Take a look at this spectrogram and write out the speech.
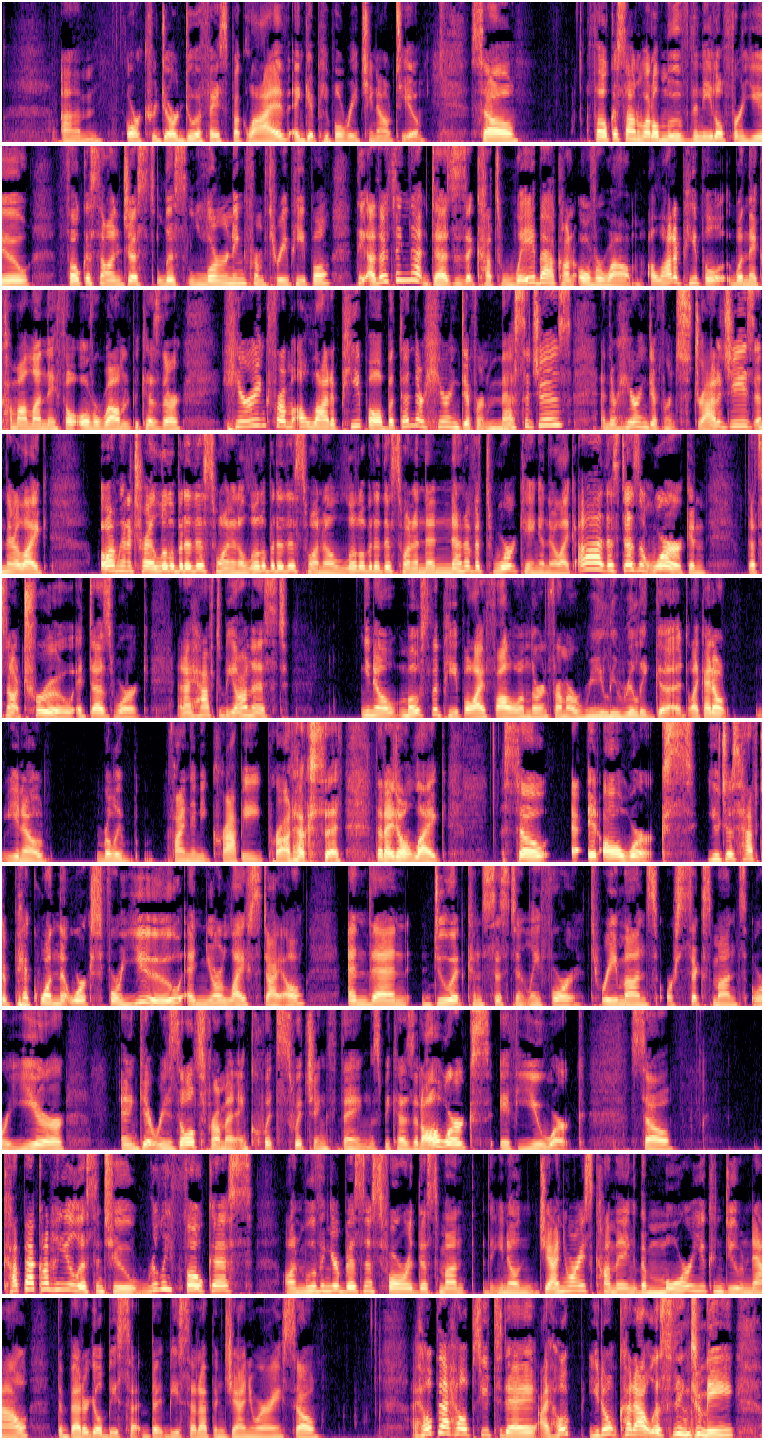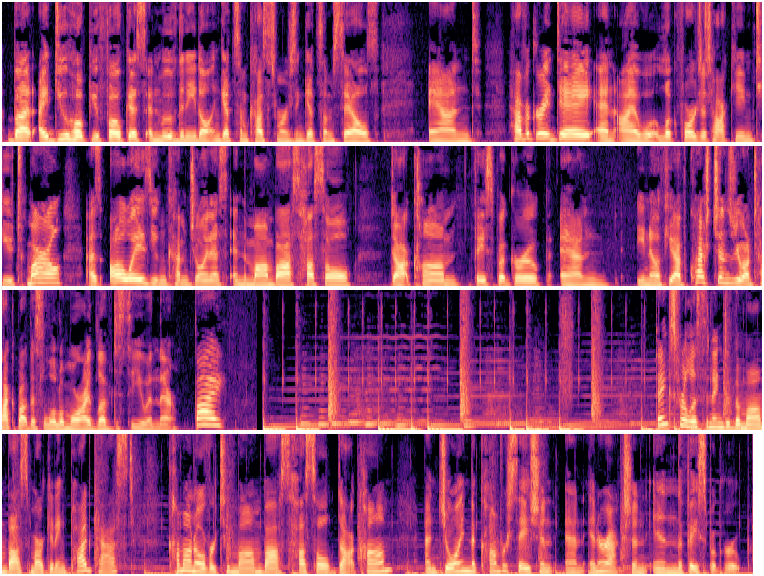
um, or, or do a facebook live and get people reaching out to you so Focus on what'll move the needle for you. Focus on just list learning from three people. The other thing that does is it cuts way back on overwhelm. A lot of people, when they come online, they feel overwhelmed because they're hearing from a lot of people, but then they're hearing different messages and they're hearing different strategies, and they're like, oh, I'm going to try a little bit of this one and a little bit of this one and a little bit of this one. And then none of it's working. And they're like, ah, this doesn't work. And that's not true. It does work. And I have to be honest, you know, most of the people I follow and learn from are really, really good. Like I don't, you know, really find any crappy products that that I don't like. So it all works. You just have to pick one that works for you and your lifestyle and then do it consistently for 3 months or 6 months or a year and get results from it and quit switching things because it all works if you work. So cut back on who you listen to, really focus on moving your business forward this month. You know, January is coming. The more you can do now, the better you'll be set be set up in January. So I hope that helps you today. I hope you don't cut out listening to me, but I do hope you focus and move the needle and get some customers and get some sales. And have a great day. And I will look forward to talking to you tomorrow. As always, you can come join us in the Mom Boss Hustle.com Facebook group and you know, if you have questions or you want to talk about this a little more, I'd love to see you in there. Bye. Thanks for listening to the Mom Boss Marketing Podcast. Come on over to mombosshustle.com and join the conversation and interaction in the Facebook group.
